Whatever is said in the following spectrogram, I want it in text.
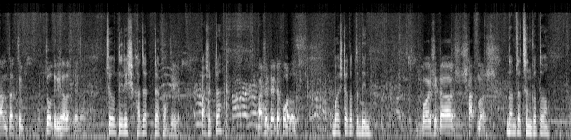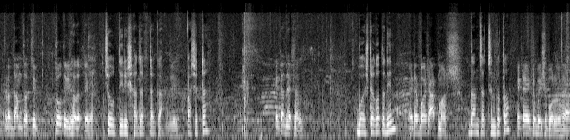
দাম চাচ্ছে চৌত্রিশ হাজার টাকা। চৌত্রিশ হাজার টাকা। জি। পাশেরটা? পাশেরটা এটা করজ। বয়সটা কত দিন বয়স এটা সাত মাস। দাম চাচ্ছেন কত? এটার দাম চাচ্ছে চৌত্রিশ হাজার টাকা। চৌত্রিশ হাজার টাকা। জি। পাশেরটা? এটা দেশাল। বয়সটা কত দিন? এটার বয়স আট মাস। দাম চাচ্ছেন কত? এটা একটু বেশি পড়বে হ্যাঁ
